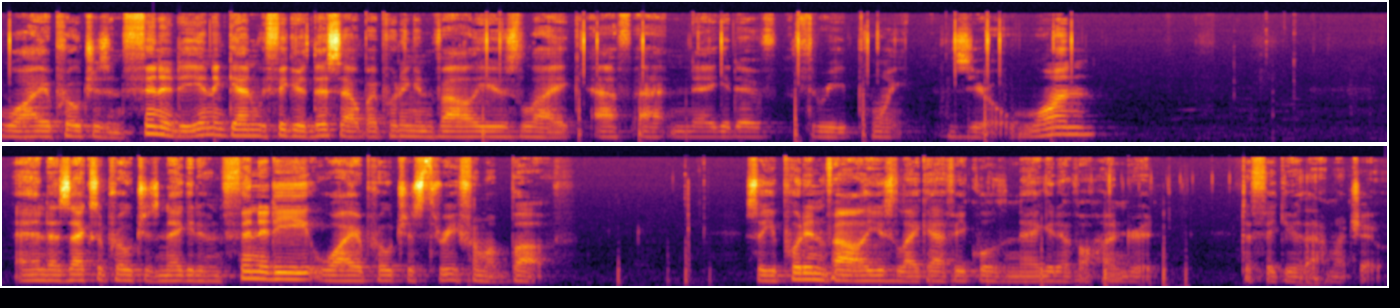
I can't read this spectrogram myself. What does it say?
y approaches infinity, and again we figured this out by putting in values like f at negative 3.01, and as x approaches negative infinity, y approaches 3 from above. So you put in values like f equals negative 100 to figure that much out.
